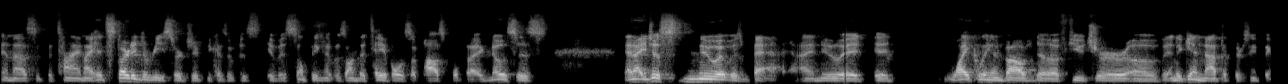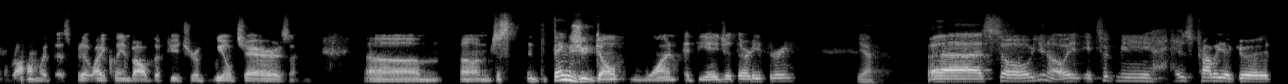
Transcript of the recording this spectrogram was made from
MS at the time. I had started to research it because it was it was something that was on the table as a possible diagnosis, and I just knew it was bad. I knew it it likely involved the future of, and again, not that there's anything wrong with this, but it likely involved the future of wheelchairs and um, um, just things you don't want at the age of 33. Yeah. Uh, so you know, it, it took me. It was probably a good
